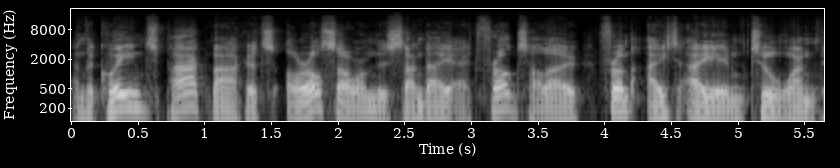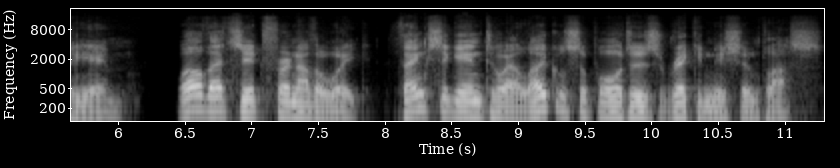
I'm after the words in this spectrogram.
And the Queen's Park markets are also on this Sunday at Frogs Hollow from 8am till 1pm. Well, that's it for another week. Thanks again to our local supporters, Recognition Plus.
